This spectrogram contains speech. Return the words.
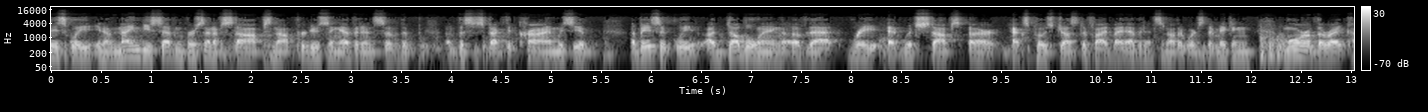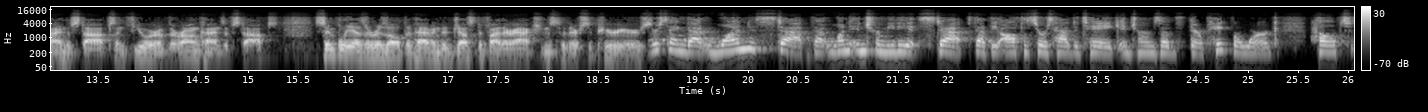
basically, you know, 97% of stops not producing evidence of the of the suspected crime. We see a, a, basically a doubling of that rate at which stops are ex post justified by evidence. In other words, they're making more of the right kind of stops and fewer of the wrong kinds of stops, simply as a result of having to justify their actions to their superiors. You're saying that one step, that one intermediate step that the officers had to take in terms of their paperwork helped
